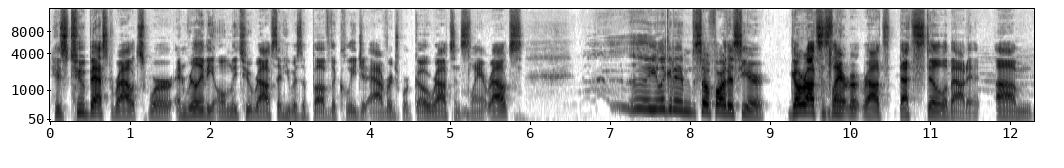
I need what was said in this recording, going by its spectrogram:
his two best routes were, and really the only two routes that he was above the collegiate average were go routes and slant routes. Uh, you look at him so far this year, go routes and slant routes. That's still about it. Um,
